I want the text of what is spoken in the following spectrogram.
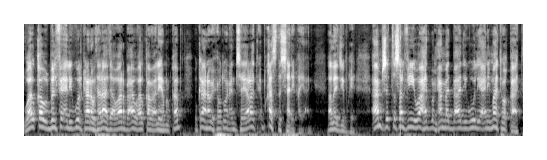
والقوا بالفعل يقول كانوا ثلاثة أو أربعة وألقوا عليهم القبض وكانوا يحوطون عند سيارات بقصد السرقة يعني. الله يجزيهم خير. أمس اتصل في واحد بمحمد بعد يقول يعني ما توقعت.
